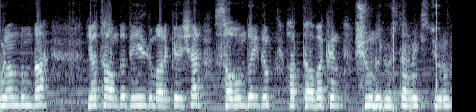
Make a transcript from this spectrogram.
uyandığımda yatağımda değildim arkadaşlar. Salondaydım. Hatta bakın şunu da göstermek istiyorum.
